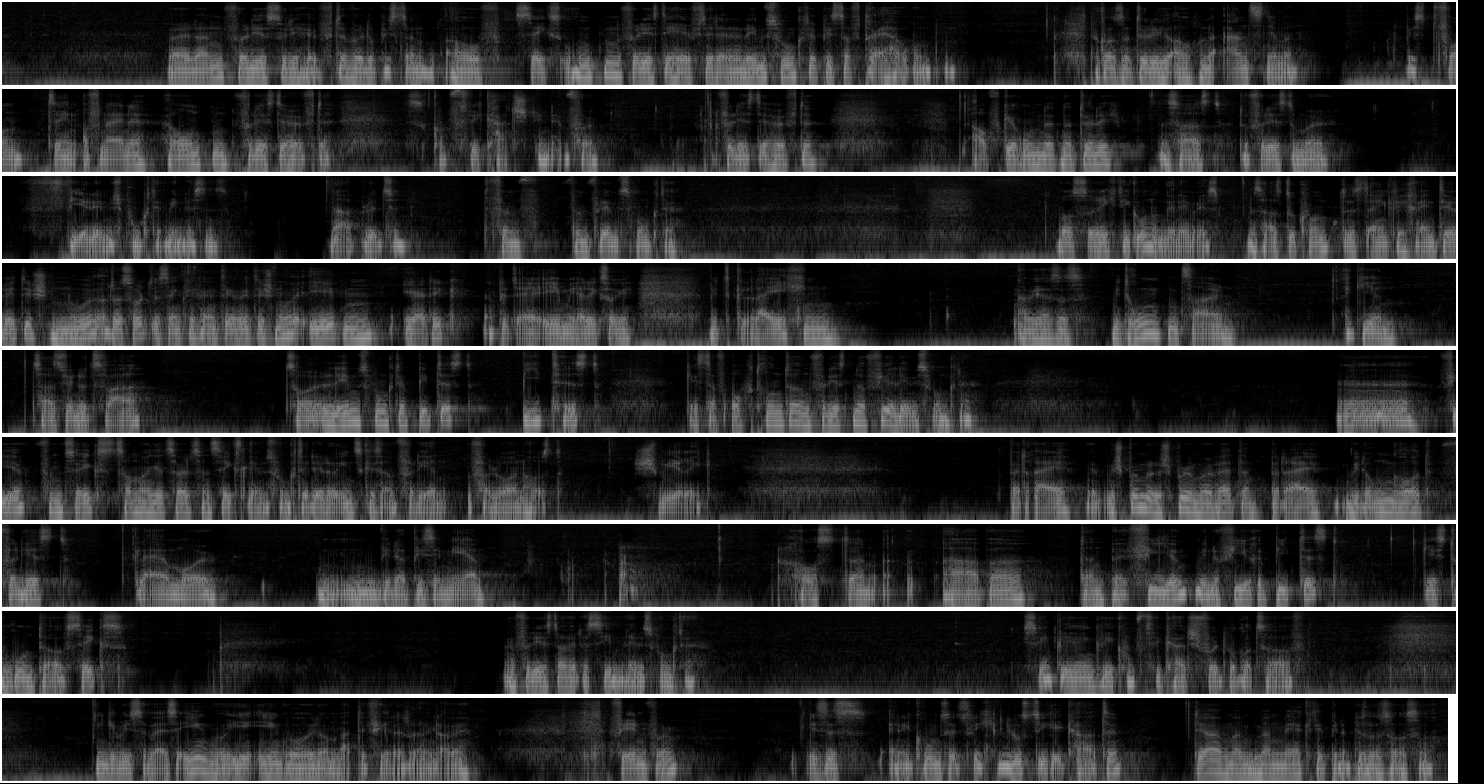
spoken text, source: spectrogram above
Weil dann verlierst du die Hälfte, weil du bist dann auf 6 unten, verlierst die Hälfte deiner Lebenspunkte, bist auf 3 herunten. Du kannst natürlich auch nur 1 nehmen. Du bist von 10 auf 9 herunten, verlierst die Hälfte. Das Kopf wie katscht in dem Fall. Verlierst die Hälfte, Aufgerundet natürlich. Das heißt, du verlierst einmal vier Lebenspunkte mindestens. Na, Blödsinn. Fünf, fünf Lebenspunkte. Was richtig unangenehm ist. Das heißt, du konntest eigentlich rein theoretisch nur, oder solltest eigentlich rein theoretisch nur ebenerdig, äh, ebenerdig sage ich, mit gleichen, na, wie heißt es, mit runden Zahlen agieren. Das heißt, wenn du zwei Lebenspunkte bittest, bietest, gehst auf 8 runter und verlierst nur 4 Lebenspunkte. 4, 5, 6, zusammengezahlt sind 6 Lebenspunkte, die du insgesamt verlieren, verloren hast. Schwierig. Bei 3, wir spielen mal das Spiel mal weiter. Bei 3 wieder ungerade, verlierst gleich einmal wieder ein bisschen mehr. Hast dann aber dann bei 4, wenn du 4 bietest, gehst du runter auf 6 dann verlierst du auch wieder sieben Lebenspunkte. Ist irgendwie, irgendwie Kupf wie Katsch, fällt mir gerade so auf. In gewisser Weise. Irgendwo, irgendwo wieder ein Mathefehler drin, glaube ich. Auf jeden Fall ist es eine grundsätzlich lustige Karte. Ja, man, man merkt, ich bin ein bisschen so, so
